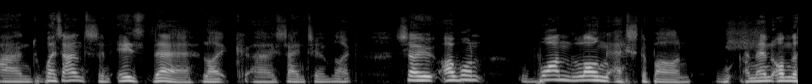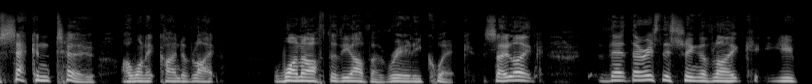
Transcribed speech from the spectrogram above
and Wes Anderson is there, like uh, saying to him, like, so I want one long Esteban, and then on the second two, I want it kind of like one after the other, really quick. So like, there there is this thing of like you,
